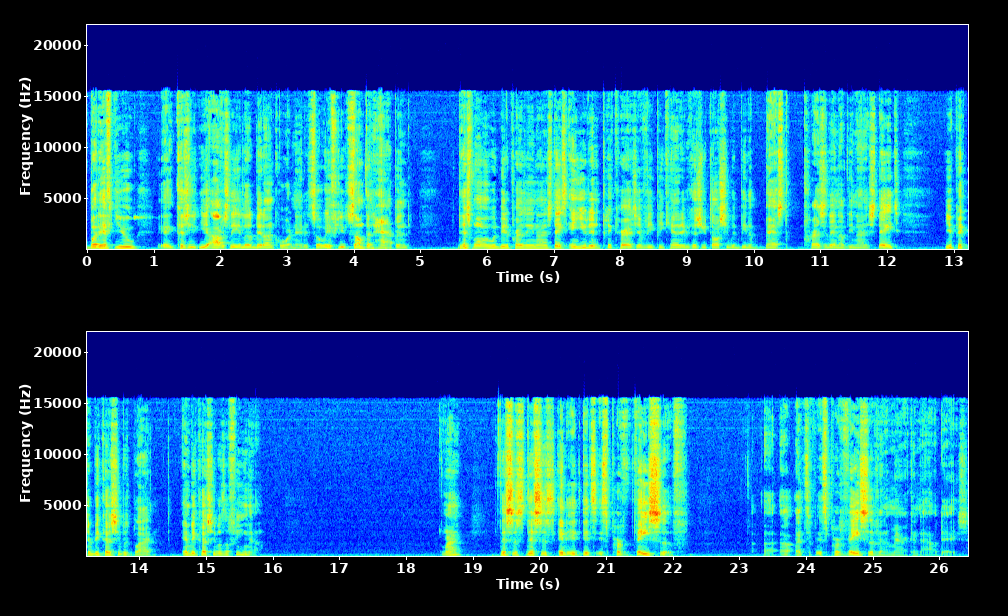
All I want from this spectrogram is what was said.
But if you eh, because you, you're obviously a little bit uncoordinated. So if you something happened this woman would be the president of the United States. And you didn't pick her as your VP candidate because you thought she would be the best president of the United States. You picked her because she was black and because she was a female. Right? This is this is it, it it's it's pervasive. Uh, uh, it's, it's pervasive in America nowadays.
